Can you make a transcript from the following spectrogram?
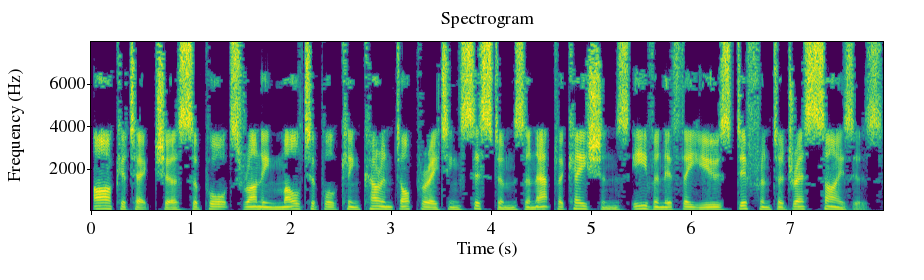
architecture supports running multiple concurrent operating systems and applications even if they use different address sizes.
